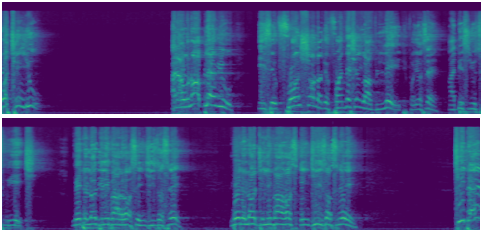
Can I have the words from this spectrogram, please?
watching you. And I will not blame you. It's a function of the foundation you have laid for yourself at this youthful age. May the Lord deliver us in Jesus' name. May the Lord deliver us in Jesus' name. Children,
